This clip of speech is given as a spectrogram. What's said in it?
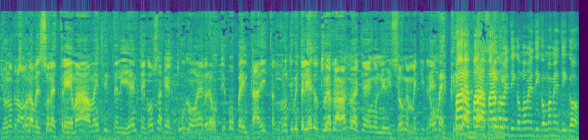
Yo no trabajo una persona extremadamente inteligente, cosa que tú no eres. Tú eres un tipo ventajista. Tú eres un tipo inteligente, tú estuvieras trabajando en, en Univision, en 23. No me escribas Para, para, para un en- momentico, un momentico, un momentico.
